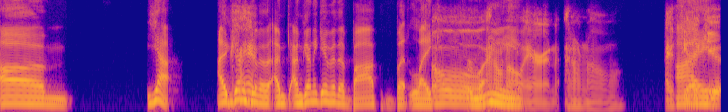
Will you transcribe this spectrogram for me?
that. Um, yeah, I'm gonna give it. I'm I'm gonna give it a bop, but like Oh, I don't know, me, Ehren. I don't know. I feel I- like you.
